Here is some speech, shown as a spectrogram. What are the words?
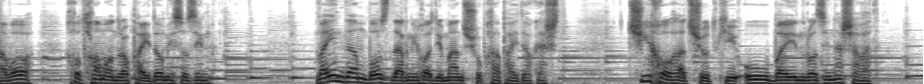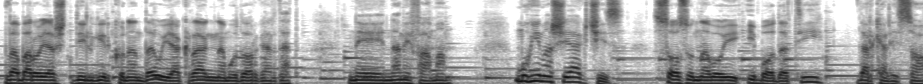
наво худҳомонро пайдо месозем. Ва ин дам боз дар ниҳоди ман шубҳа пайдо гашт. Чӣ хоҳад шуд ки ӯ ба ин розӣ нашавад? Ва барояш дилгиркунандаву якранг намудор гардад? Не намефаҳмам муҳимаш як чиз созу навои ибодатӣ дар калисо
